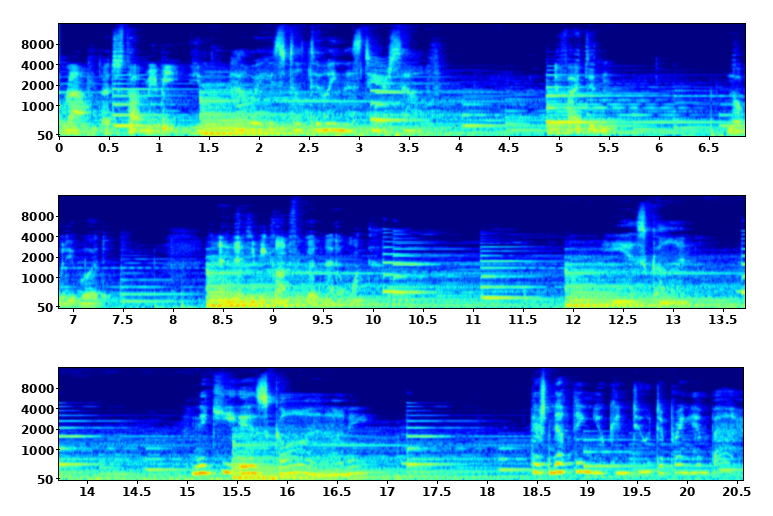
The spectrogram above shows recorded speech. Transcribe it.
around. I just thought maybe he How are you still doing this to yourself? if I didn't, nobody would. Gone for good, and I don't want that. He is gone. Nicky is gone, honey. There's nothing you can do to bring him back.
